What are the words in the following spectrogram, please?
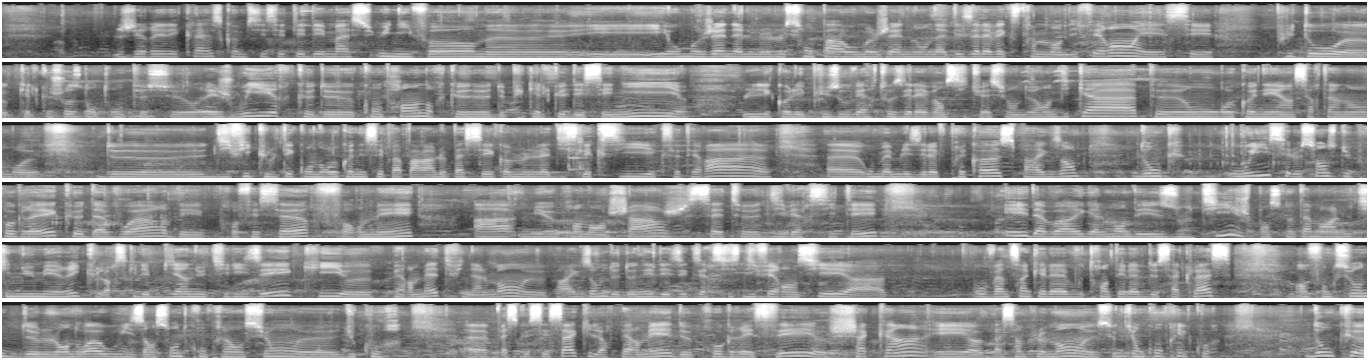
gérer les classes comme si c'était des masses uniformes et, homogènes. Elles ne le sont pas homogènes. On a des élèves extrêmement différents et c'est plutôt quelque chose dont on peut se réjouir que de comprendre que depuis quelques décennies, l'école est plus ouverte aux élèves en situation de handicap, on reconnaît un certain nombre de difficultés qu'on ne reconnaissait pas par le passé, comme la dyslexie, etc., euh, ou même les élèves précoces, par exemple. Donc oui, c'est le sens du progrès que d'avoir des professeurs formés à mieux prendre en charge cette diversité et d'avoir également des outils, je pense notamment à l'outil numérique lorsqu'il est bien utilisé, qui euh, permettent finalement, euh, par exemple, de donner des exercices différenciés à aux 25 élèves ou 30 élèves de sa classe en fonction de l'endroit où ils en sont de compréhension euh, du cours. parce que c'est ça qui leur permet de progresser chacun et pas simplement ceux qui ont compris le cours. Donc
